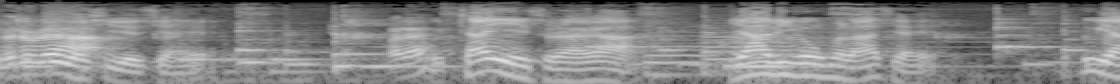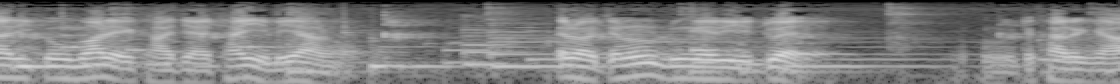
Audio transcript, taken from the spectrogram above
ဘယ်လိုလဲဟာရှိရဆရာရဲ့ဟုတ်တယ်ဟိုထိုင်းရင်ဆိုတာကယာဒီကုံမလားဆရာရဲ့သူ့ယာဒီကုံသွားတဲ့အခါကျရင်ထိုင်းရင်မရတော့အဲ့တော့ကျွန်တော်တို့လူငယ်တွေအတွက်ဟိုတစ်ခါတခါ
